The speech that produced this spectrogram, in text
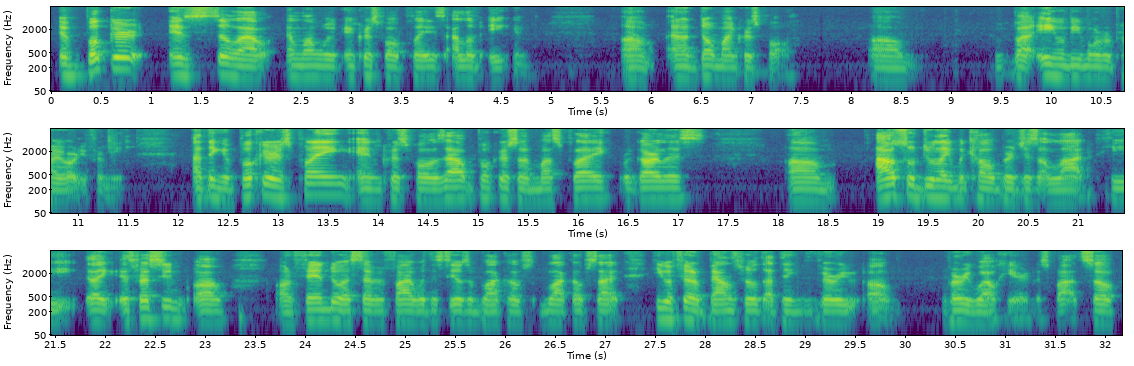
if Booker is still out along with and Chris Paul plays, I love Ayton. Um, and I don't mind Chris Paul. Um, but Ayton would be more of a priority for me. I think if Booker is playing and Chris Paul is out, Booker's a must play regardless. Um, I also do like Mikal Bridges a lot. He like especially um on FanDuel at seven five with the steals and block ups block upside. He would fit a balance build, I think, very um very well here in the spot. So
